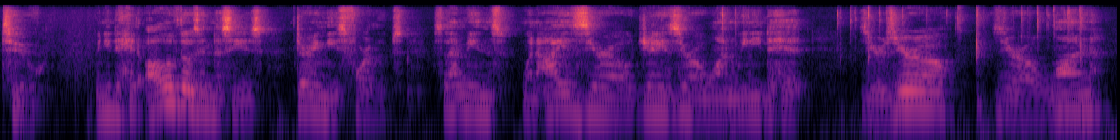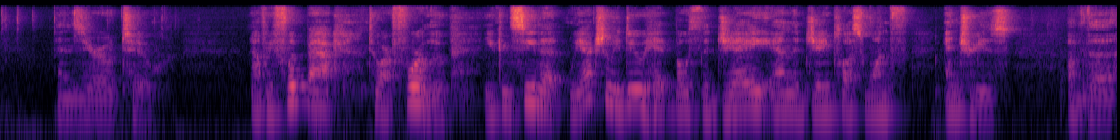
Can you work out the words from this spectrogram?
2. We need to hit all of those indices during these for loops. So that means when i is 0, j is 0, 1, we need to hit 0, 0, 0, 1, and 0, 2. Now if we flip back to our for loop, you can see that we actually do hit both the j and the j plus 1th entries of the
